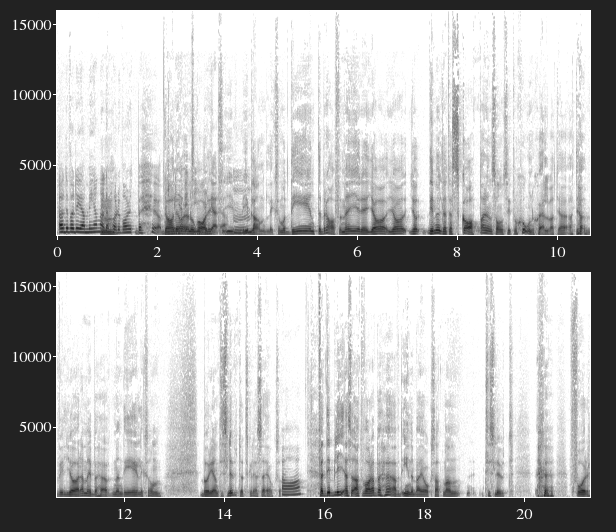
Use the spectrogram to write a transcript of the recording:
Ja, det var det jag menade. Har du varit behövd Mm. Ja, det har jag nog tidigare? Mm. varit i, ibland. Liksom. Och det är inte bra. För mig är det, jag, jag, jag, det är möjligt att jag skapar en sån situation själv. Att jag, att jag vill göra mig behövd. Men det är liksom början till slutet skulle jag säga också. Ja, För det blir, alltså, att vara behövd innebär ju också att man till slut får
